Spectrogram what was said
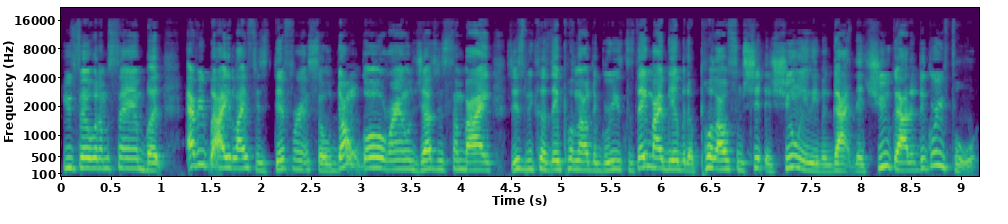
You feel what I'm saying? But everybody' life is different. So don't go around judging somebody just because they pull out degrees because they might be able to pull out some shit that you ain't even got that you got a degree for.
